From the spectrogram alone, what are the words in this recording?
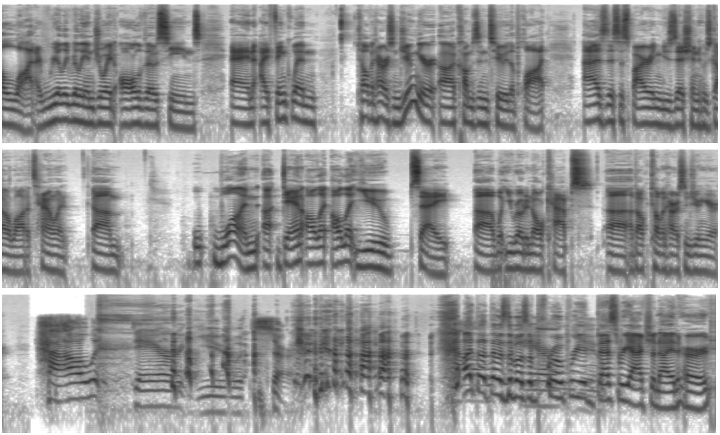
a lot. I really, really enjoyed all of those scenes, and I think when Kelvin Harrison Jr. Uh, comes into the plot as this aspiring musician who's got a lot of talent. Um, one, uh, Dan, I'll let I'll let you say uh, what you wrote in all caps uh, about Kelvin Harrison Jr. How dare you, sir? I thought that was the most dare appropriate, best reaction I had heard.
